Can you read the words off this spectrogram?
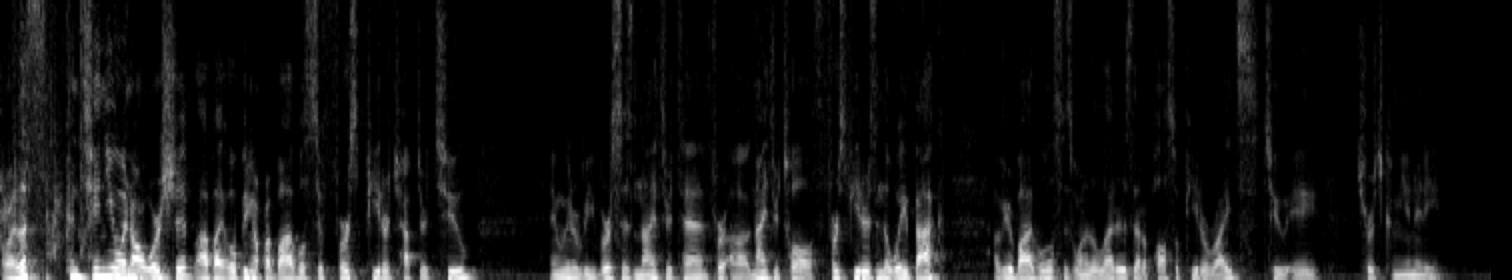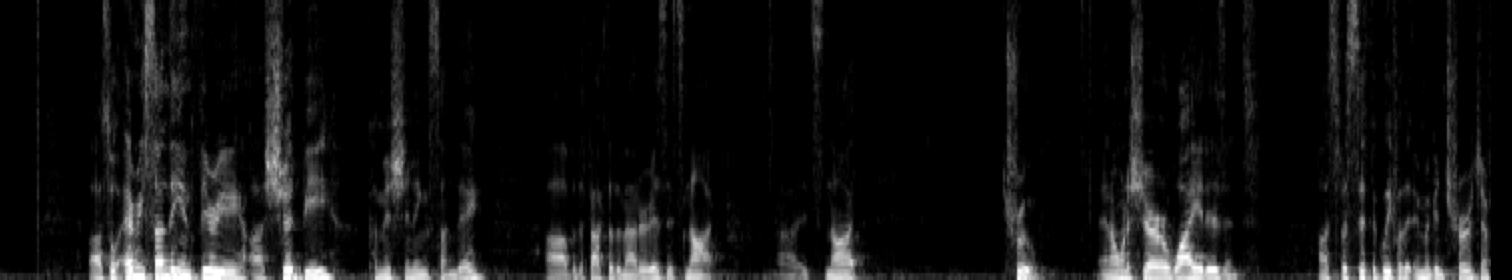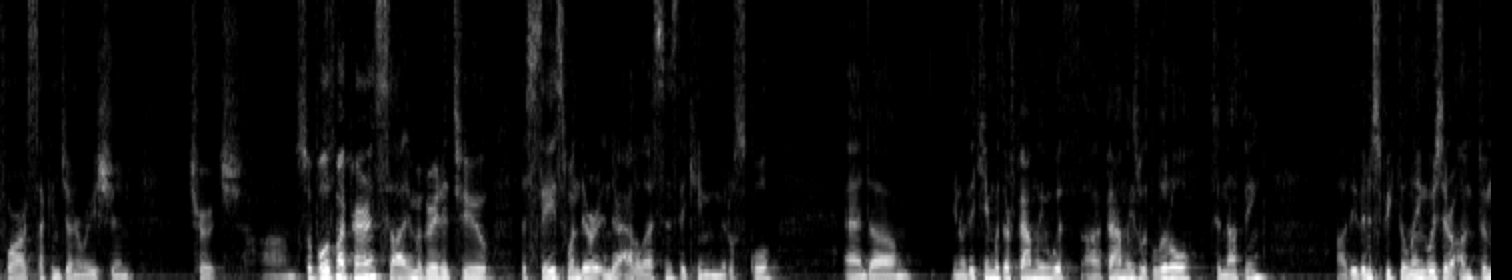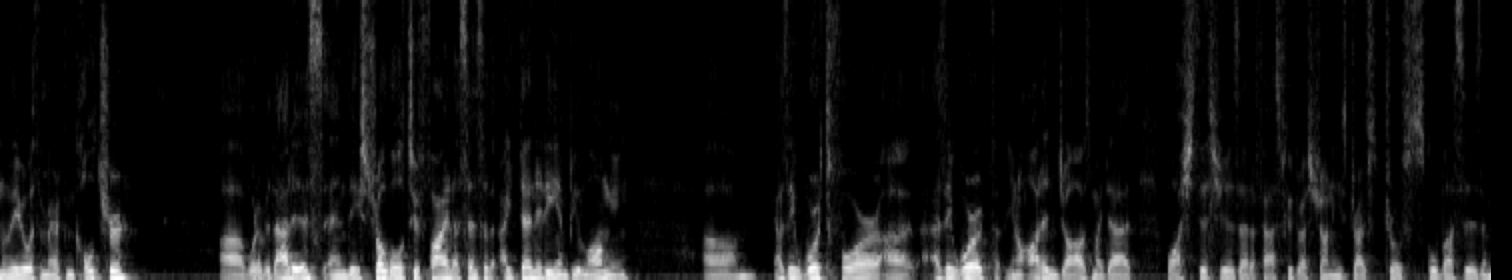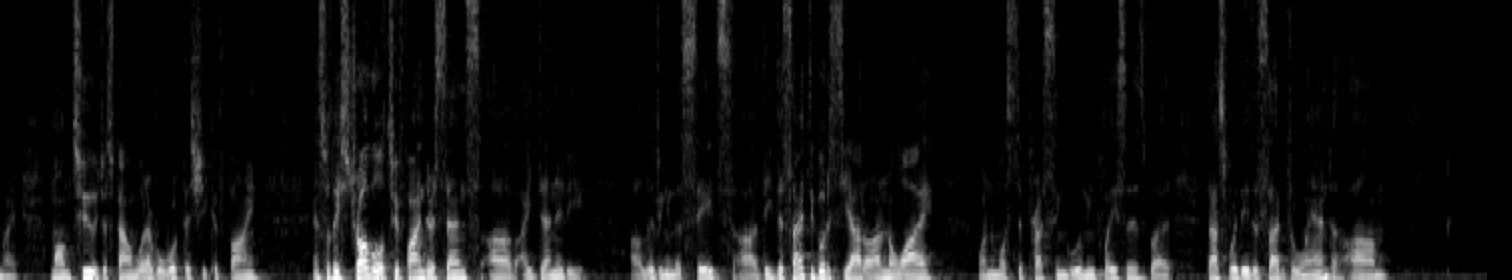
All right, let's continue in our worship uh, by opening up our Bibles to 1 Peter chapter 2, and we're going to read verses 9 through 10, for, uh, 9 through 12. 1 Peter is in the way back of your Bibles, is one of the letters that Apostle Peter writes to a church community. Uh, so every Sunday, in theory, uh, should be commissioning Sunday, uh, but the fact of the matter is, it's not. Uh, it's not true. And I want to share why it isn't uh, specifically for the immigrant church and for our second generation church. Um, so both my parents uh, immigrated to the States when they were in their adolescence. They came in middle school. And, um, you know, they came with their family with, uh, families with little to nothing. Uh, they didn't speak the language. They're unfamiliar with American culture, uh, whatever that is. And they struggled to find a sense of identity and belonging um, as they worked for uh, as they worked you know odd end jobs my dad washed dishes at a fast food restaurant. He drives, drove school buses and my mom too just found whatever work that she could find. And so they struggled to find their sense of identity uh, living in the states. Uh, they decided to go to seattle. I don't know why. One of the most depressing gloomy places but that's where they decided to land. Um,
